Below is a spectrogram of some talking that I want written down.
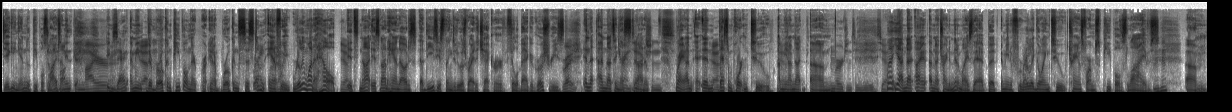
digging into people's lives, I mean, and mire and- exactly. I mean, yeah. they're broken people and they're in a broken system. Right. And if we really want to help, Yeah. it's not it's not a handout. It's, uh, the easiest thing to do is write a check or fill a bag of groceries. Right. And that, I'm not saying that's not a, Right, I'm, and Yeah. that's important too. I mean, I'm not. Um, emergency needs. Yeah. well, yeah, I'm not. I, I'm not trying to minimize that, but I mean, if we're really going to transform people's lives, Mm-hmm. um,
